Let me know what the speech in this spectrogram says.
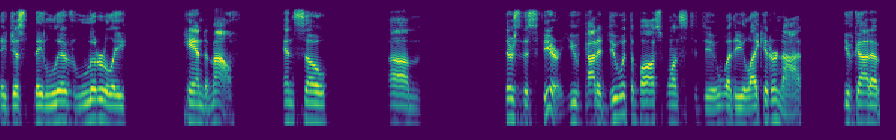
they just they live literally hand to mouth. And so um there's this fear. You've got to do what the boss wants to do, whether you like it or not. You've got to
